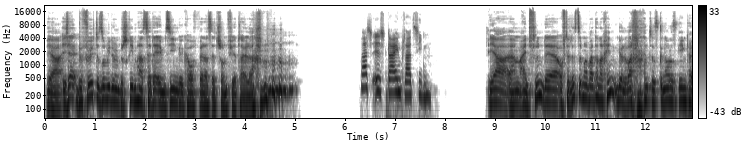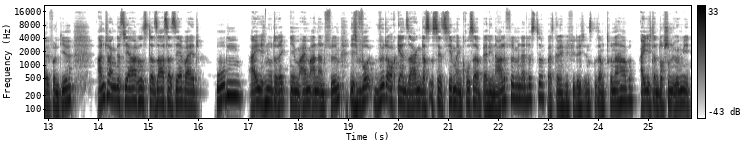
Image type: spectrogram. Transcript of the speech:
Ja, ich befürchte, so wie du ihn beschrieben hast, hätte AMC ihn gekauft, wäre das jetzt schon ein Vierteiler. was ist dein Platz sieben? Ja, ähm, ein Film, der auf der Liste immer weiter nach hinten gewandert ist genau das Gegenteil von dir. Anfang des Jahres, da saß er sehr weit oben, eigentlich nur direkt neben einem anderen Film. Ich würde auch gern sagen, das ist jetzt hier mein großer Berlinale-Film in der Liste. Weiß gar nicht, wie viele ich insgesamt drinne habe. Eigentlich dann doch schon irgendwie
